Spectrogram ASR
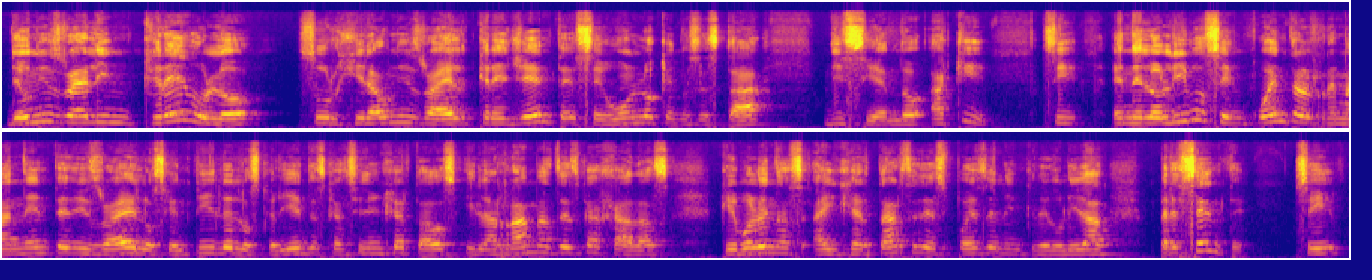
De un Israel incrédulo surgirá un Israel creyente, según lo que nos está diciendo aquí. Sí, en el olivo se encuentra el remanente de Israel, los gentiles, los creyentes que han sido injertados y las ramas desgajadas que vuelven a, injertarse después de la incredulidad presente. ¿sí?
